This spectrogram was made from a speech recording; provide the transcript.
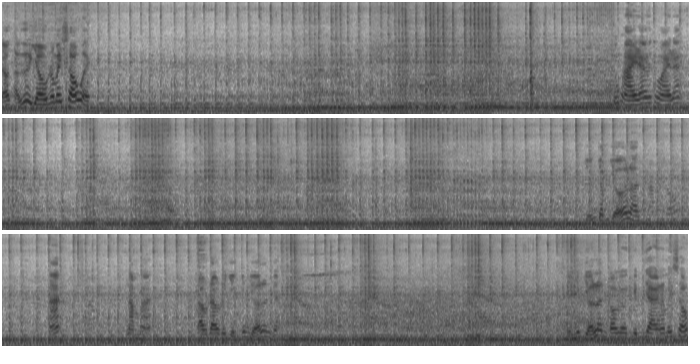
Đợi thử rồi vô nó mấy số rồi. Số hai đó số hai đó. Dựng chấm giữa lên. Hả? Năm hả? Đâu đâu để dựng chấm giữa lên kìa. Dựng chấm giữa lên, coi coi kiểm tra nó mấy số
